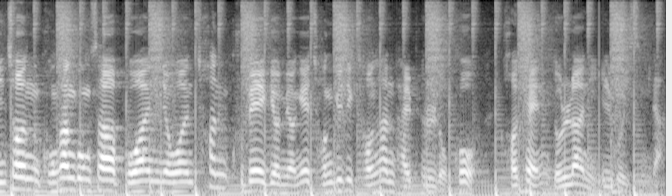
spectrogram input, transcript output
인천공항공사 보안요원 1,900여 명의 정규직 전환 발표를 놓고 거센 논란이 일고 있습니다.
